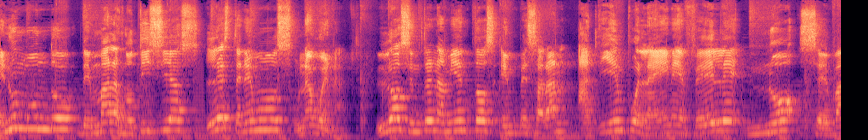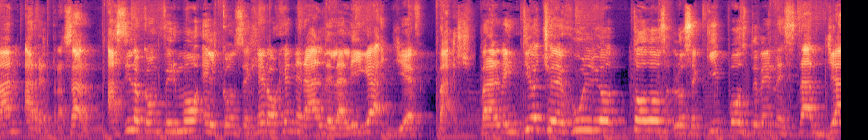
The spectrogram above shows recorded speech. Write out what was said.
En un mundo de malas noticias, les tenemos una buena. Los entrenamientos empezarán a tiempo en la NFL, no se van a retrasar. Así lo confirmó el consejero general de la liga, Jeff Pash. Para el 28 de julio, todos los equipos deben estar ya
